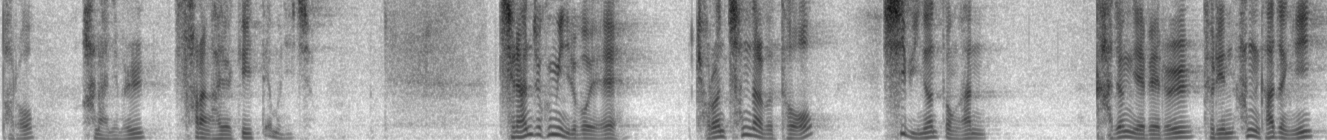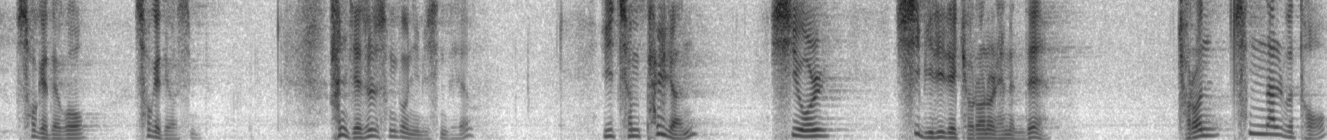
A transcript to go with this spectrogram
바로 하나님을 사랑하였기 때문이죠. 지난주 국민일보에 결혼 첫날부터 12년 동안 가정 예배를 드린 한 가정이 소개되고 소개되었습니다. 한 제술 성도님이신데요. 2008년 10월 11일에 결혼을 했는데 결혼 첫날부터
